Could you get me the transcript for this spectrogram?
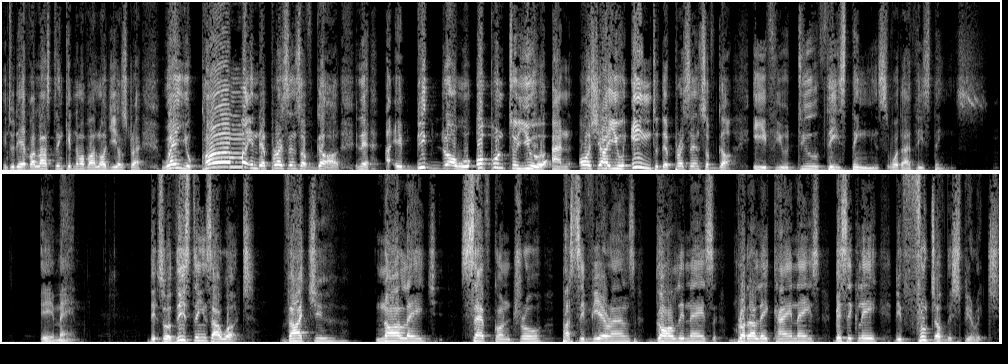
into the everlasting kingdom of our Lord Jesus Christ. When you come in the presence of God, a big door will open to you and usher you into the presence of God. If you do these things, what are these things? Amen. So these things are what? Virtue, knowledge, self control, perseverance, godliness, brotherly kindness, basically the fruit of the Spirit.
